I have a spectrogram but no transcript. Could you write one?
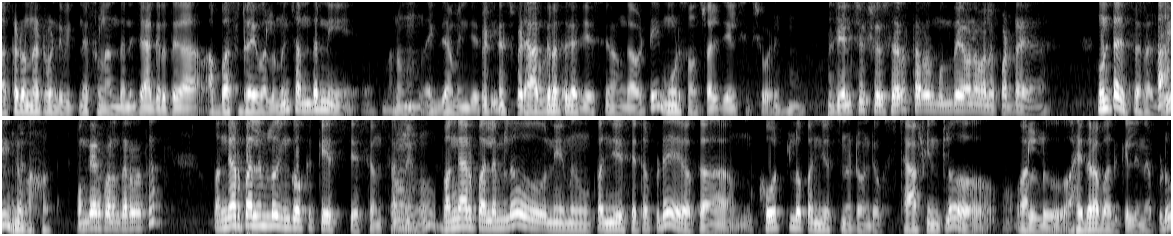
అక్కడ ఉన్నటువంటి విట్నెస్లను అందరినీ జాగ్రత్తగా ఆ బస్ డ్రైవర్ల నుంచి అందరినీ మనం ఎగ్జామిన్ చేసి. జాగ్రత్తగా చేసినాం కాబట్టి మూడు సంవత్సరాలు జైలు శిక్ష ఉహు. జైలు శిక్ష చూసారా? తర్వాత ముందు ఏమైనా వాళ్ళకి పడ్డాయా? ఉంటుంది సార్ అది. బంగారుపాలెం తర్వాత? బంగారుపాలెంలో ఇంకొక కేసు చేసాం సార్ మేము. బంగారుపాలెంలో నేను పనిచేసేటప్పుడే ఒక కోర్టులో పనిచేస్తున్నటువంటి ఒక స్టాఫ్ ఇంట్లో వాళ్ళు హైదరాబాద్కి వెళ్ళినప్పుడు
